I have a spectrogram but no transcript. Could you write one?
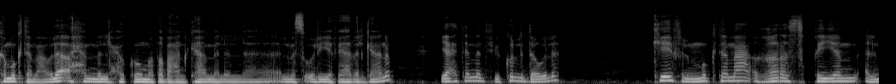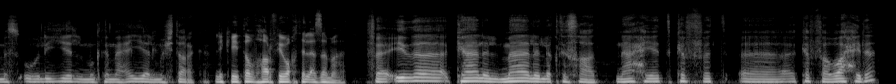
كمجتمع ولا أحمل الحكومة طبعا كامل المسؤولية في هذا الجانب يعتمد في كل دولة كيف المجتمع غرس قيم المسؤولية المجتمعية المشتركة؟ لكي تظهر في وقت الأزمات. فإذا كان المال الاقتصاد ناحية كفة آه، كفة واحدة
